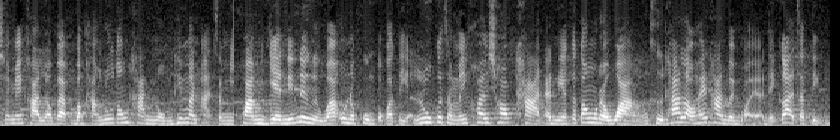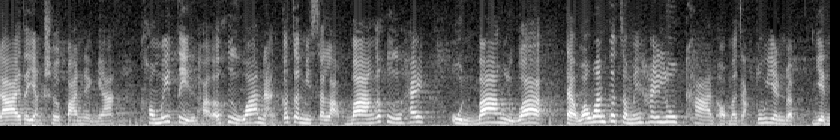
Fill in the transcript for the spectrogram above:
ใช่ไหมคะแล้วแบบบางครั้งลูกต้องทานนมที่มันอาจจะมีความเย็นนิดนึงหรือว่าอุณหภูมิปกติลูกก็จะไม่ค่อยชอบทาน อันเนี้ยก็ต้องระวัง คือถ้าเราให้ทานบ่อยๆเด็กก็อาจจะติดได้แต่อย่างเชอร์ปันอย่างเงี้ยเขาไม่ติดค่ะก็คือว่าน่ะก็จะมีสลับบ้างก็คือให้อุ่นบ้างหรือว่า แต่ว่าว่านก็จะไม่ให้ลูกทานออกมาจากตู้เย็นแบบเย็น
